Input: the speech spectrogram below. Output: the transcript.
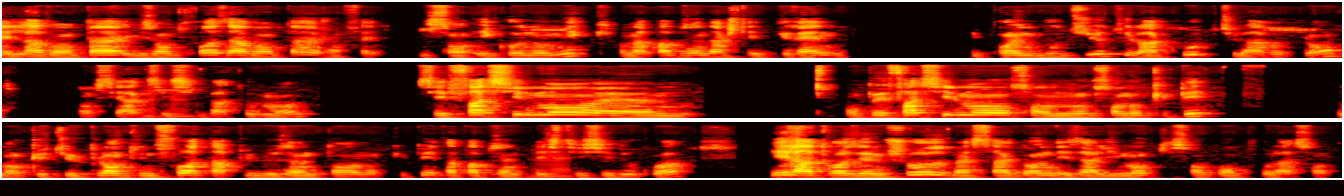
Et l'avantage, ils ont trois avantages en fait. Ils sont économiques, on n'a pas besoin d'acheter de graines. Tu prends une bouture, tu la coupes, tu la replantes. Donc, c'est mmh accessible à tout le monde. C'est facilement, euh, on peut facilement s'en occuper. Donc, tu le plantes une fois, tu n'as plus besoin de t'en occuper, tu n'as pas besoin de pesticides ou quoi. Et la troisième chose, ben, ça donne des aliments qui sont bons pour la santé.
